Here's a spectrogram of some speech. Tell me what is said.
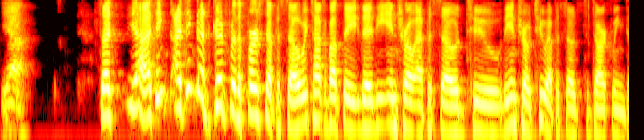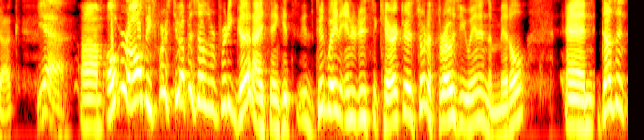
Yeah. so I, yeah, I think I think that's good for the first episode. We talk about the, the the intro episode to the intro two episodes to Darkwing Duck. Yeah. Um, overall, these first two episodes were pretty good. I think it's it's a good way to introduce the character. It sort of throws you in in the middle and doesn't.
